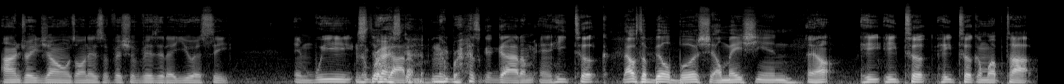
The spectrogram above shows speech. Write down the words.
Andre Jones on his official visit at USC, and we Still got Nebraska him. Nebraska got him, and he took that was a Bill Bush, Elmatian. yeah he he took he took him up top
